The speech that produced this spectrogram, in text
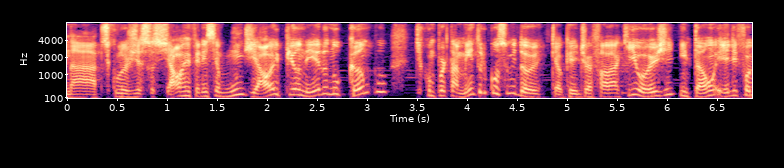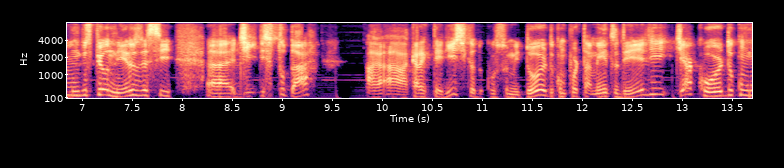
na psicologia social, referência mundial e pioneiro no campo de comportamento do consumidor, que é o que a gente vai falar aqui hoje. Então, ele foi um dos pioneiros desse uh, de estudar a, a, característica do consumidor, do comportamento dele, de acordo com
